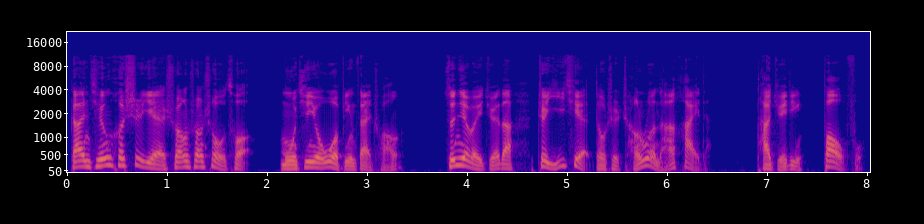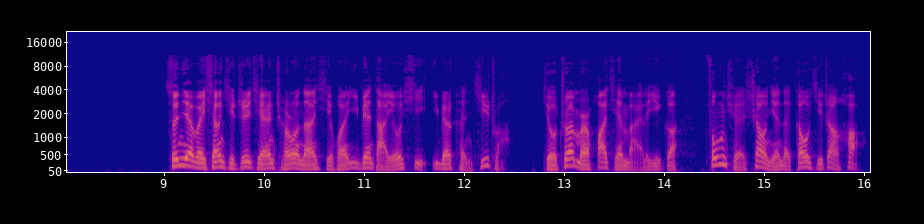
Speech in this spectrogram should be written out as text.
感情和事业双双受挫，母亲又卧病在床，孙建伟觉得这一切都是程若楠害的，他决定报复。孙建伟想起之前程若楠喜欢一边打游戏一边啃鸡爪，就专门花钱买了一个“风犬少年”的高级账号。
